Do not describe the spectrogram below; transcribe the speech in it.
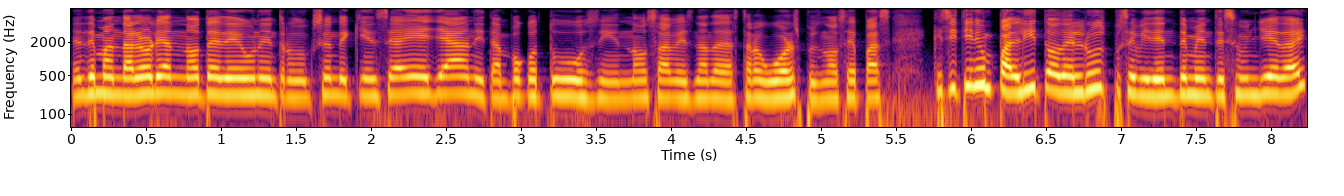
de Mandalorian no te dé una introducción de quién sea ella, ni tampoco tú, si no sabes nada de Star Wars, pues no sepas que si tiene un palito de luz, pues evidentemente es un Jedi,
